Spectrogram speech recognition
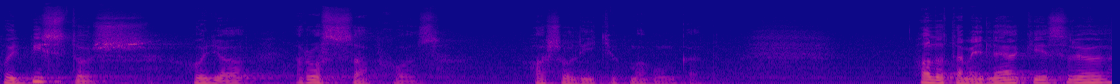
hogy biztos, hogy a rosszabbhoz hasonlítjuk magunkat. Hallottam egy lelkészről,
